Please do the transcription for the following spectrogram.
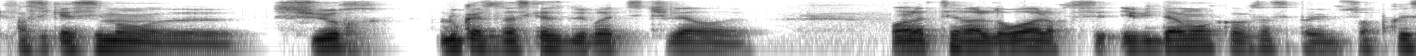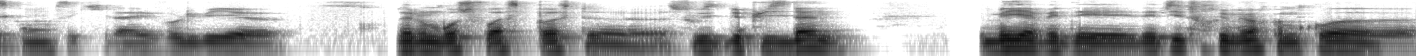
enfin c'est quasiment sûr. Lucas Vasquez devrait être titulaire en latéral droit. Alors c'est évidemment comme ça, c'est pas une surprise quand on sait qu'il a évolué euh, de nombreuses fois ce poste euh, sous, depuis Zidane. Mais il y avait des, petites rumeurs comme quoi euh,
